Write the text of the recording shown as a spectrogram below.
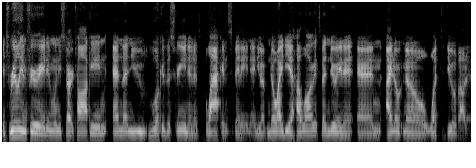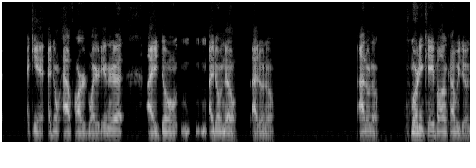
It's really infuriating when you start talking and then you look at the screen and it's black and spinning and you have no idea how long it's been doing it and I don't know what to do about it. I can't I don't have hardwired internet. I don't I don't know. I don't know. I don't know. Morning, K Bonk. How we doing?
